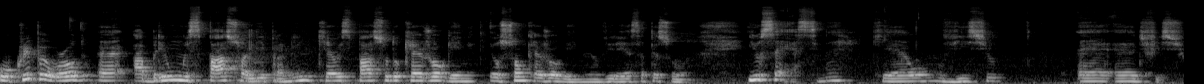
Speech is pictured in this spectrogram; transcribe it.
O Creeper World é, abriu um espaço ali pra mim, que é o espaço do casual gaming. Eu sou um casual gamer, eu virei essa pessoa. E o CS, né? Que é um vício, é, é difícil.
